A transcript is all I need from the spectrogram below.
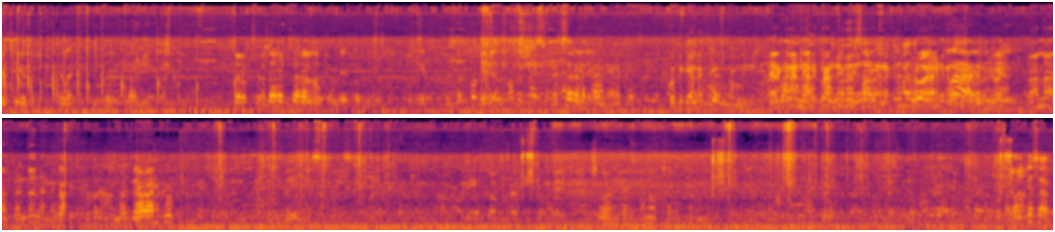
చేసి వెనక్కి రండి వెనక్కి వెనక్కి ఓకే సార్ రానా సార్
